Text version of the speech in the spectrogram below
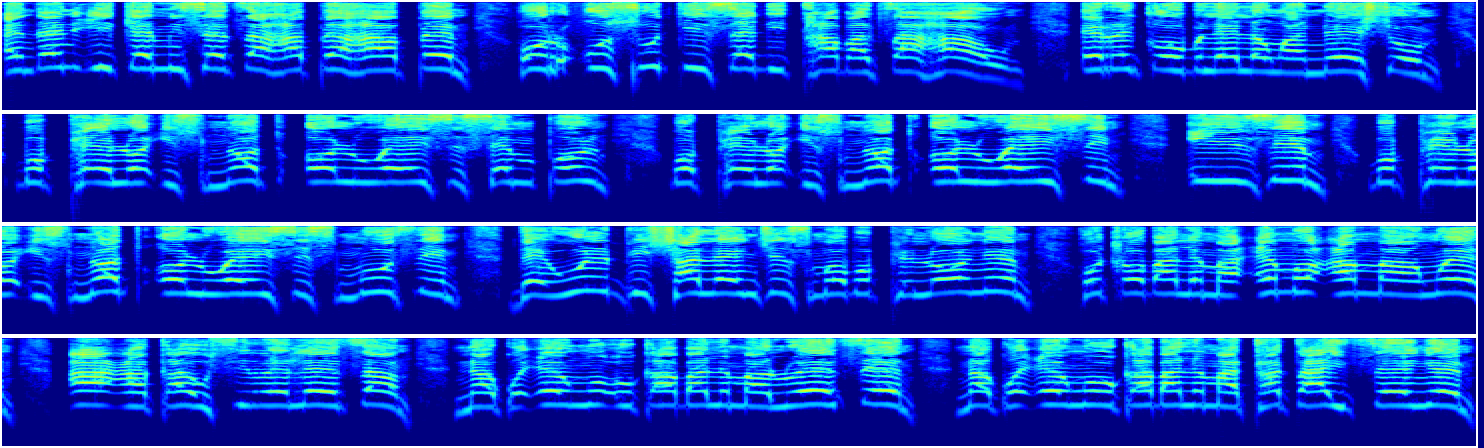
and then ikemisetsa hape hape gore o sutise dithaba tsa gago e re ke o bolela ngwaneso bophelo is not always simple. Bophelo is not always easy. Bophelo is not always smooth. There will be challenges mo bophelong. Go tlo ba le maemo a mangwe a a ka o sireletsa. Nako e nngwe o ka ba le malwetse. Nako e nngwe o ka ba le mathata a itseng.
